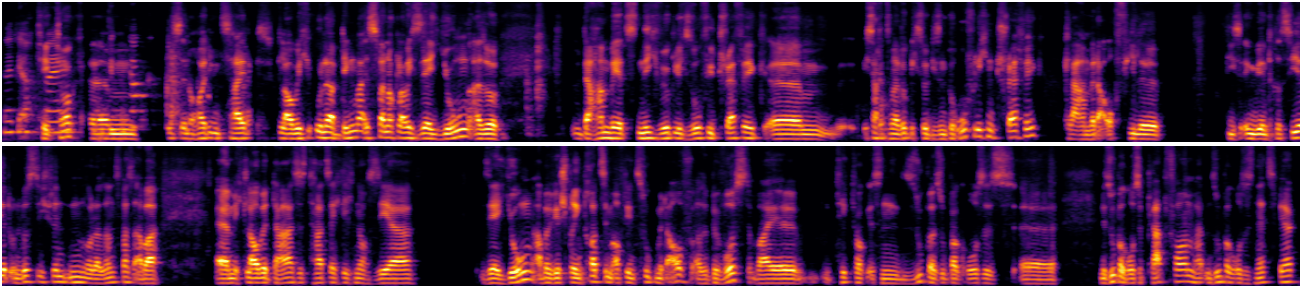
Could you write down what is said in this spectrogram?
Seid ihr auch TikTok, ähm, TikTok? ist in der heutigen Zeit, glaube ich, unabdingbar. Ist zwar noch, glaube ich, sehr jung, also da haben wir jetzt nicht wirklich so viel Traffic. Ähm, ich sage jetzt mal wirklich so diesen beruflichen Traffic. Klar haben wir da auch viele, die es irgendwie interessiert und lustig finden oder sonst was, aber ähm, ich glaube, da ist es tatsächlich noch sehr, sehr jung, aber wir springen trotzdem auf den Zug mit auf, also bewusst, weil TikTok ist ein super, super großes, äh, eine super große Plattform, hat ein super großes Netzwerk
